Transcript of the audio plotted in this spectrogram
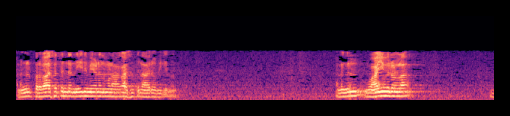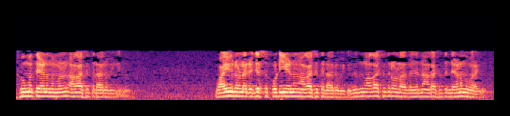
അല്ലെങ്കിൽ പ്രകാശത്തിന്റെ നീലിമയാണ് നമ്മൾ ആകാശത്തിൽ ആരോപിക്കുന്നത്. അല്ലെങ്കിൽ വായുവിലുള്ള ധൂമത്തെയാണ് നമ്മൾ ആകാശത്തിൽ ആരോപിക്കുന്നത്. വായുവിലുള്ള രജസ് പൊടിയാണ് ആകാശത്തിൽ ആരോപിക്കുന്നത്. ഇതൊന്നും ആകാശത്തിലുള്ളതല്ല ഇതെല്ലാം ആകാശത്തിന്റെയാണെന്ന് പറയുന്നു.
